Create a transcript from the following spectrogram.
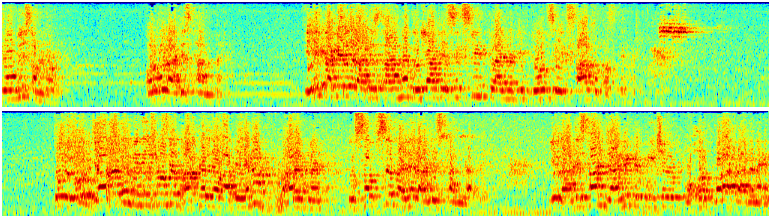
वो भी संभव और वो राजस्थान में है। एक अकेले राजस्थान में दुनिया के 16 क्लाइमेटिक जोन से एक साथ उपस्थित है। तो लोग ज़्यादातर विदेशों से भागकर जब आते हैं ना, भारत में तो सबसे पहले राजस्थान जाते हैं। ये राजस्थान जाने के पीछे बहुत बड़ा कारण है।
